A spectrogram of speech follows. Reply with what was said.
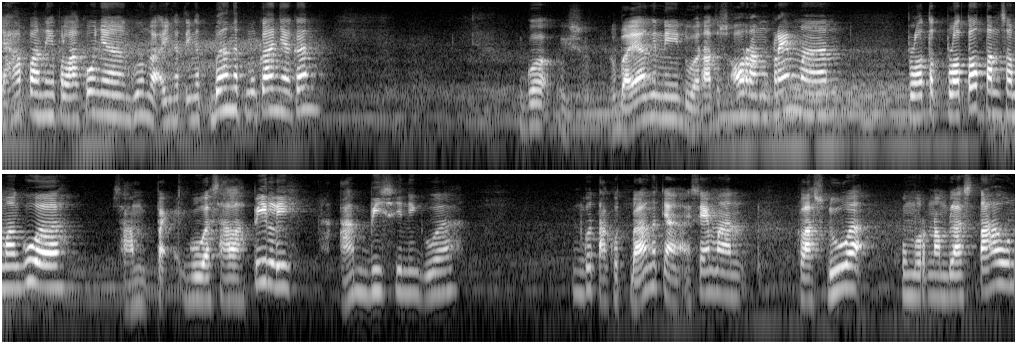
siapa nih pelakunya? Gue nggak inget-inget banget mukanya kan? Gue lu bayangin nih 200 orang preman plotot-plototan sama gue sampai gue salah pilih abis ini gue gue takut banget ya SMA kelas 2 umur 16 tahun.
